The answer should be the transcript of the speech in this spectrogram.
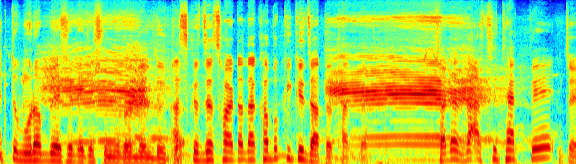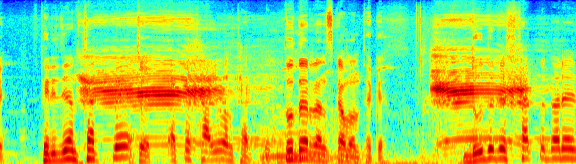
একটু মুরব্বী এসে দেখে শুনে করে ডেল দুইটা। আজকে যে ছয়টা দেখাবো কি কি জাতের থাকবে? সেটা জার্সি থাকবে জি। ফ্রিজিয়ান থাকবে। একটা সাইওয়াল থাকবে। দুধের রেঞ্জ কেমন থেকে? দুধের রেস থাকবে ধরেন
